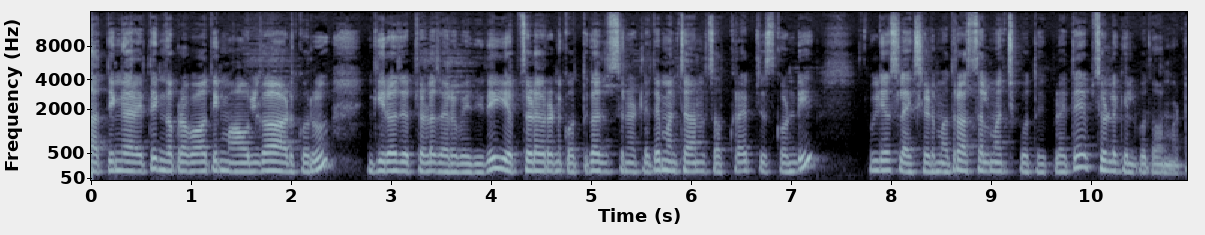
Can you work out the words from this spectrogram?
సత్యం గారు అయితే ఇంకా ప్రభావతిని మామూలుగా ఆడుకోరు. ఇంక ఈరోజు ఎపిసోడ్లో జరిగేది ఇది. ఈ ఎపిసోడ్ ఎవరైనా కొత్తగా చూస్తున్నట్లయితే మన ఛానల్ సబ్స్క్రైబ్ చేసుకోండి. వీడియోస్ లైక్ చేయడం మాత్రం అస్సలు మర్చిపోతాయి ఇప్పుడైతే ఎపిసోడ్లోకి వెళ్ళిపోతాం అనమాట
